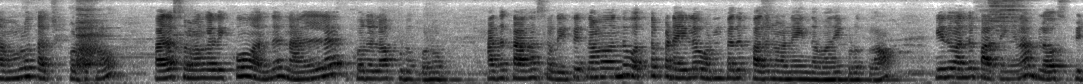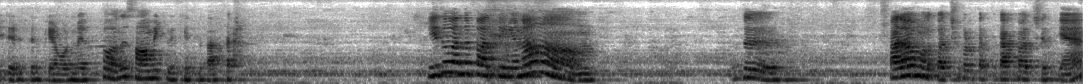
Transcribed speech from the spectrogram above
நம்மளும் தச்சு போட்டுக்கணும். வர சுமங்கலிக்கும் வந்து நல்ல பொருளாக கொடுக்கணும். அதுக்காக சொல்லிட்டு நம்ம வந்து ஒத்தப்படையில் ஒன்பது பதினொன்று இந்த மாதிரி கொடுக்கலாம். இது வந்து பார்த்தீங்கன்னா ப்ளவுஸ் பிட் எடுத்திருக்கேன் ஒன்று இப்போ வந்து சாமிக்கு வைக்கிறதுக்காக. இது வந்து பார்த்தீங்கன்னா இது வரவங்களுக்கு வச்சு கொடுக்கறதுக்காக வச்சுருக்கேன்.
